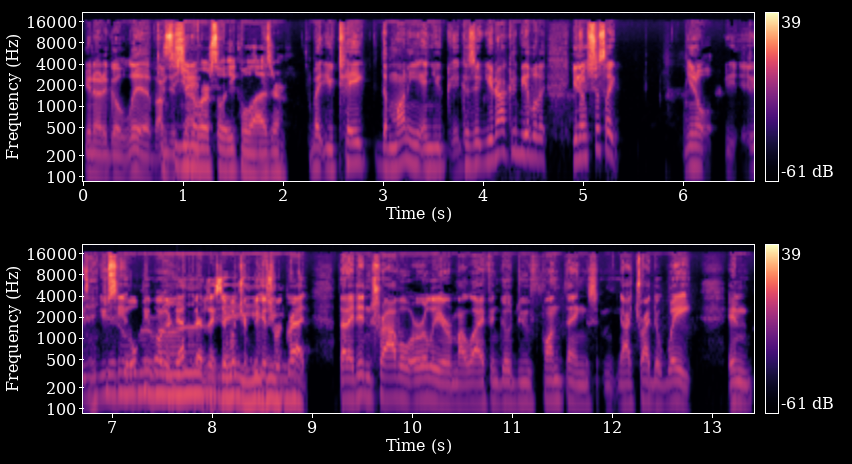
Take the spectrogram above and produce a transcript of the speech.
you know, to go live. I'm it's a just saying, universal equalizer. but you take the money and you because you're not going to be able to. You know, it's just like. You know, you see old people on their deathbeds. They say, "What's your biggest regret?" That I didn't travel earlier in my life and go do fun things. I tried to wait, and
